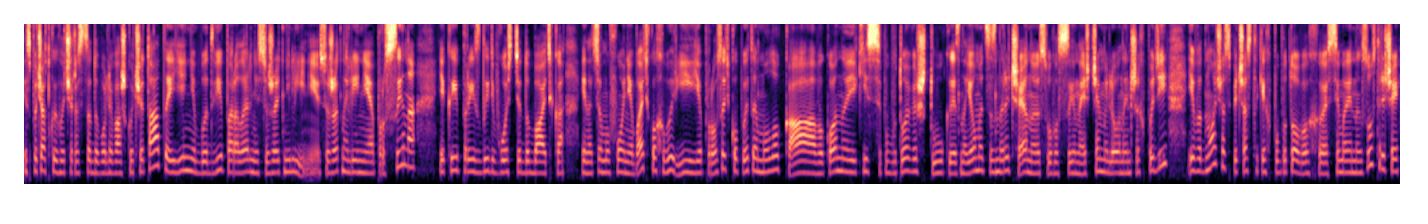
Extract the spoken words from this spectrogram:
І спочатку його через це доволі важко читати. Є ніби дві паралельні сюжетні лінії. Сюжетна лінія про сина, який приїздить в гості до батька, і на цьому фоні батько хворіє, просить купити молока, виконує якісь побутові штуки, знайомиться з нареченою свого сина і ще мільйон інших подій. І водночас, під час таких побутових е, сімейних зустрічей,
